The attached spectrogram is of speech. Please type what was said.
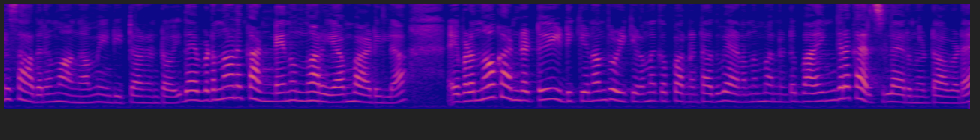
ഒരു സാധനം വാങ്ങാൻ വേണ്ടിയിട്ടാണ് കേട്ടോ ഇത് എവിടെ നിന്നാണ് കണ്ടേന്നൊന്നും അറിയാൻ പാടില്ല. എവിടെന്നോ കണ്ടിട്ട് ഇടിക്കണം തൊഴിക്കണം എന്നൊക്കെ പറഞ്ഞിട്ട് അത് വേണമെന്നും പറഞ്ഞിട്ട് ഭയങ്കര കരച്ചിലായിരുന്നു കേട്ടോ അവിടെ.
